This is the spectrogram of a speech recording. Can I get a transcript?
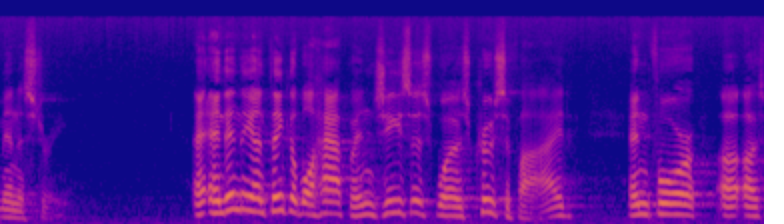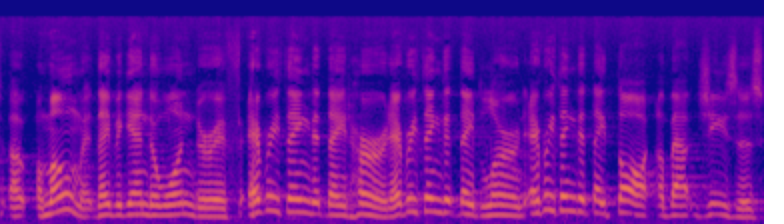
ministry. And, and then the unthinkable happened Jesus was crucified. And for a, a, a, moment, they began to wonder if everything that they'd heard, everything that they'd learned, everything that they thought about Jesus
